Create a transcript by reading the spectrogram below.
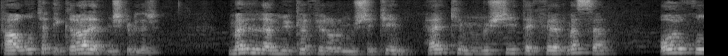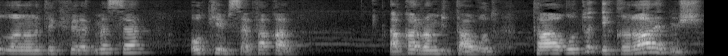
tağuta ikrar etmiş gibidir. Men lem yukeffirul müşrikin. Her kim müşriği tekfir etmezse, oy kullananı tekfir etmezse, o kimse fakat akarran bit tağut. Tağutu ikrar etmiş,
